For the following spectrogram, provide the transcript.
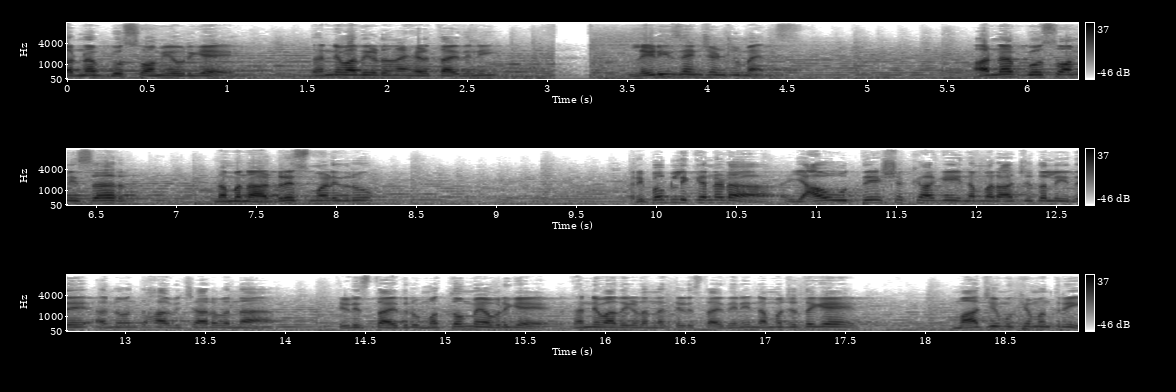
ಅರ್ನಬ್ ಗೋಸ್ವಾಮಿ ಅವರಿಗೆ ಧನ್ಯವಾದಗಳನ್ನು ಹೇಳ್ತಾ ಇದ್ದೀನಿ. Ladies and gentlemens Arnab Goswami sir ನಮ್ಮನ್ನ ಅಡ್ರೆಸ್ ಮಾಡಿದ್ರು. ರಿಪಬ್ಲಿಕ್ ಕನ್ನಡ ಯಾವ ಉದ್ದೇಶಕ್ಕಾಗಿ ನಮ್ಮ ರಾಜ್ಯದಲ್ಲಿ ಇದೆ ಅನ್ನುವಂತಹ ವಿಚಾರವನ್ನ ತಿಳಿಸ್ತಾ ಇದ್ರು. ಮತ್ತೊಮ್ಮೆ ಅವರಿಗೆ ಧನ್ಯವಾದಗಳನ್ನು ತಿಳಿಸ್ತಾ ಇದ್ದೀನಿ. ನಮ್ಮ ಜೊತೆಗೆ ಮಾಜಿ ಮುಖ್ಯಮಂತ್ರಿ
